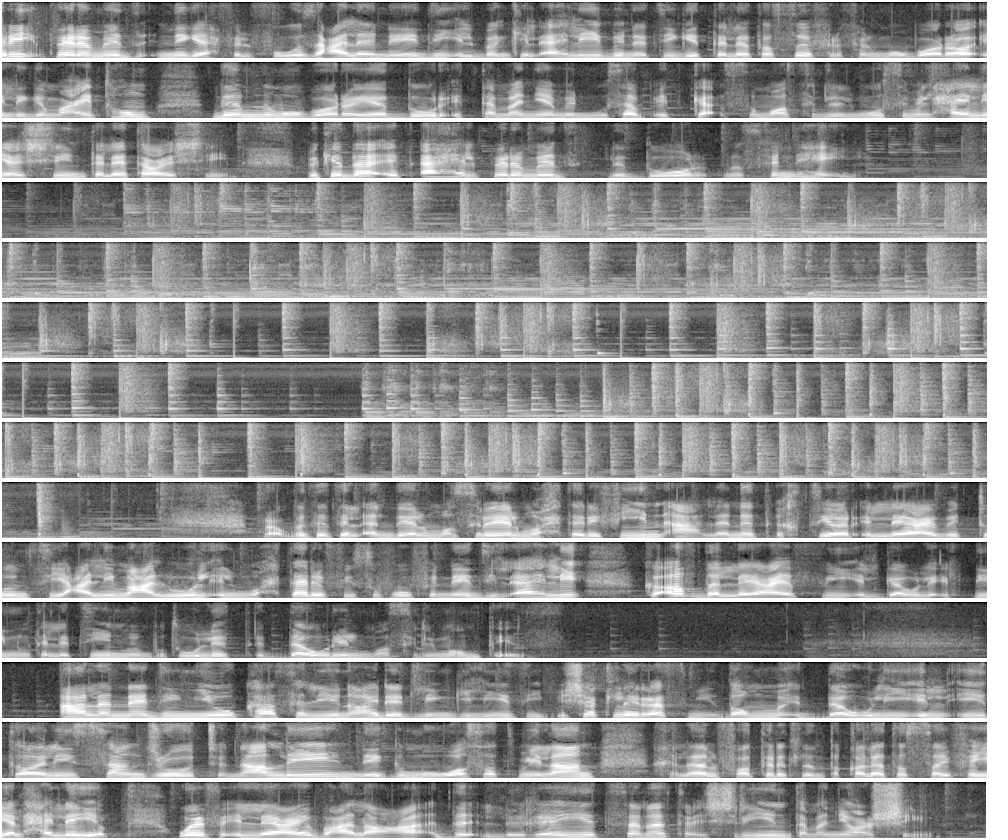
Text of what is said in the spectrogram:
فريق بيراميدز نجح في الفوز على نادي البنك الأهلي بنتيجة 3-0 في المباراة اللي جمعتهم ضمن مباريات دور الثمانيه من مسابقة كأس مصر للموسم الحالي 2023 بكده اتأهل بيراميدز للدور نصف النهائي. رابطة الأندية المصرية المحترفين أعلنت اختيار اللاعب التونسي علي معلول المحترف في صفوف النادي الأهلي كأفضل لاعب في الجولة 32 من بطولة الدوري المصري الممتاز. أعلن نادي نيوكاسل يونايتد الإنجليزي بشكل رسمي ضم الدولي الإيطالي ساندرو تونالي نجم وسط ميلان خلال فترة الانتقالات الصيفية الحالية. وافق اللاعب على عقد لغاية سنة 2028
